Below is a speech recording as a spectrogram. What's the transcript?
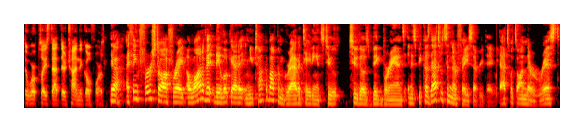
the workplace that they're trying to go for? Yeah, I think first off, right, a lot of it they look at it and you talk about them gravitating it's to to those big brands, and it's because that's what's in their face every day. That's what's on their wrist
